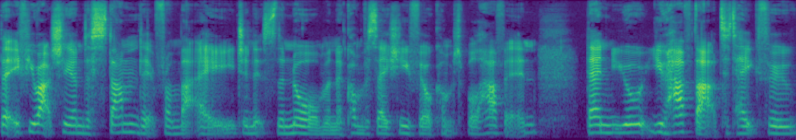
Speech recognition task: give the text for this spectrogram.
That if you actually understand it from that age and it's the norm and a conversation you feel comfortable having, then you you have that to take through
